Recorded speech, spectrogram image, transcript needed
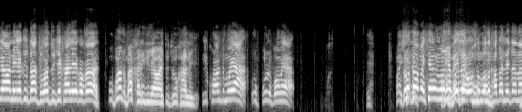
લેવા નહીં લેતું તા જોવા જોજે ખાલી એક વખત. ઊભા ઊભા ખરીદી લેવાય તું જો ખાલી. ઈ ખોંટ મોયા ઉપર ઊભો મોયા. પૈસા પૈસા મોટો ખબર નહીં તને.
